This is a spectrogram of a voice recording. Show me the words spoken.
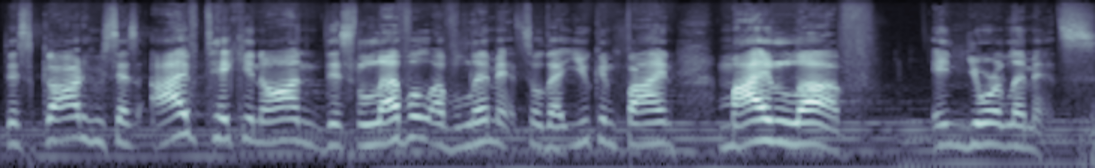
This God who says, I've taken on this level of limit so that you can find my love in your limits.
